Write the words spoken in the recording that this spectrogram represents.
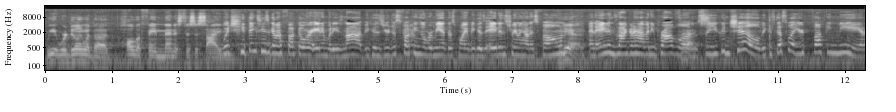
We we're dealing with a Hall of Fame menace to society. Which he thinks he's gonna fuck over Adin, but he's not because you're just fucking over me at this point because Adin's streaming on his phone. Yeah. And Adin's not gonna have any problems, Facts. so you can chill because guess what? You're fucking me, and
